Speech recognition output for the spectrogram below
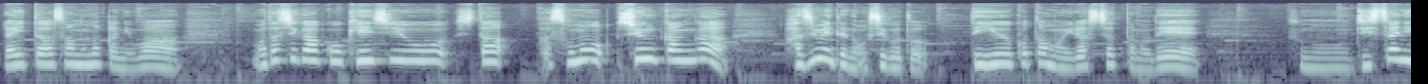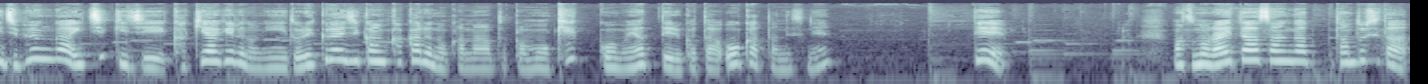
ライターさんの中には私がこう研修をしたその瞬間が初めてのお仕事っていう方もいらっしゃったのでその実際に自分が1記事書き上げるのにどれくらい時間かかるのかなとかも結構迷っている方多かったんですね。で、まあ、そのライターさんが担当してた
